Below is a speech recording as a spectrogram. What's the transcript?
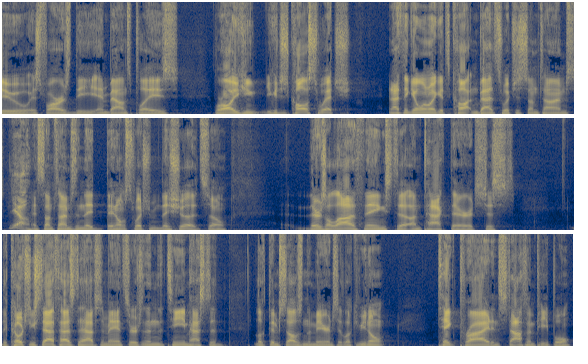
to as far as the inbounds plays, where all you can you could just call a switch. And I think Illinois gets caught in bad switches sometimes. Yeah. And sometimes then they, they don't switch them they should. So there's a lot of things to unpack there. It's just the coaching staff has to have some answers, and then the team has to look themselves in the mirror and say, look, if you don't take pride in stopping people,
